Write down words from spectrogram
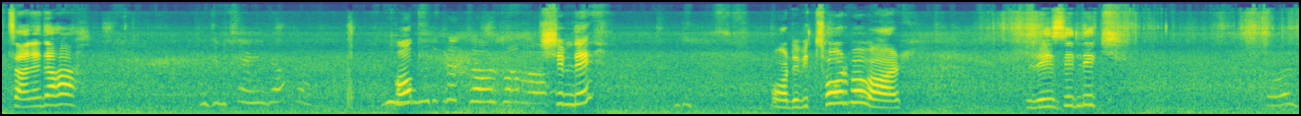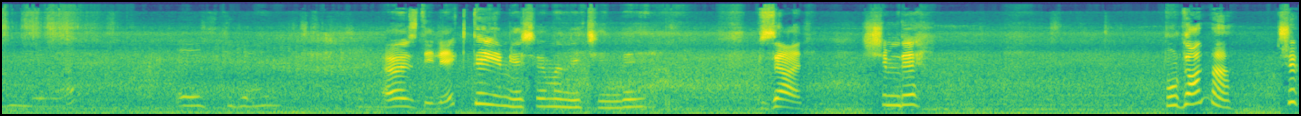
Bir tane daha. Hop. Şimdi orada bir torba var. Rezillik. Torba. Öz dilekteyim yaşamın içinde. Güzel. Şimdi buradan mı? Çık.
